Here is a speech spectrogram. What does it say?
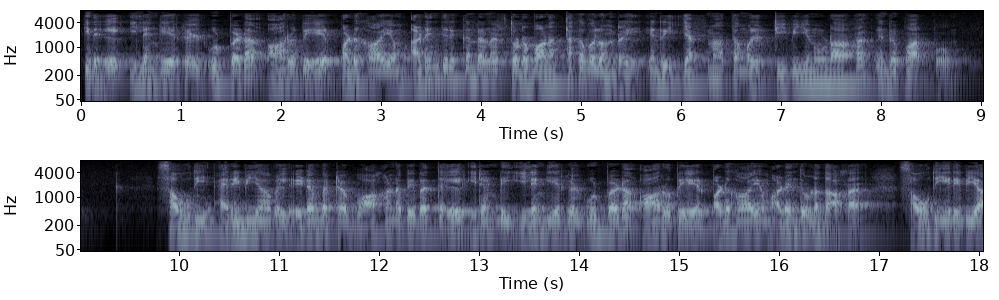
இதில் இலங்கையர்கள் உட்பட ஆறு பேர் படுகாயம் அடைந்திருக்கின்றனர் தொடர்பான தகவல் ஒன்றை இன்று எஃப்னா தமிழ் டிவியினூடாக இன்று பார்ப்போம். சவுதி அரேபியாவில் இடம்பெற்ற வாகன விபத்தில் இரண்டு இலங்கையர்கள் உட்பட ஆறு பேர் படுகாயம் அடைந்துள்ளதாக சவுதி அரேபியா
